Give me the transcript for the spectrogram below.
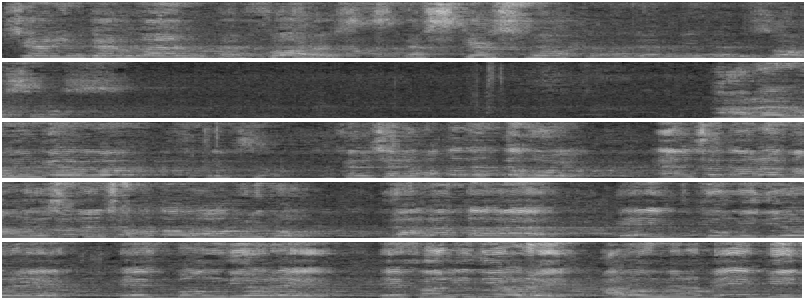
sharing their land, their forests, their scarce water and their meager resources. রোহিঙ্গা পেরেশানি হতা যাতে হই এনশো তারা বাংলাদেশের মানুষ হত হওয়া ঘুরিব যারা তারা এই জমি দিওরে এই বন দিওরে এই পানি দিওরে আর অন্যান্য বেগ দিন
